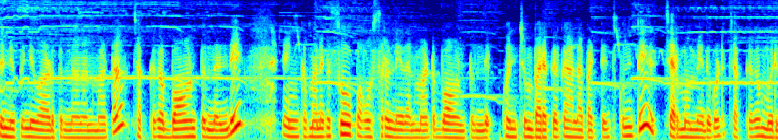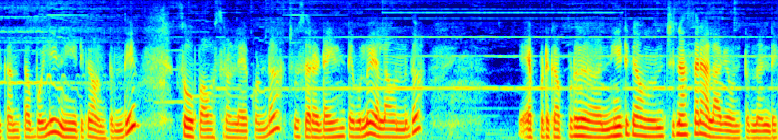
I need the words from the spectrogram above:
సున్నిపిండి వాడుతున్నాను అనమాట చక్కగా బాగుంటుందండి. ఇంకా మనకి సోప్ అవసరం లేదనమాట బాగుంటుంది. కొంచెం బరకగా అలా పట్టించుకుంటే చర్మం మీద కూడా చక్కగా మురికంతా పోయి నీట్గా ఉంటుంది. సోప్ అవసరం లేకుండా చూసారా డైనింగ్ టేబుల్ ఎలా ఉన్నదో? ఎప్పటికప్పుడు నీట్గా ఉంచినా సరే అలాగే ఉంటుందండి.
